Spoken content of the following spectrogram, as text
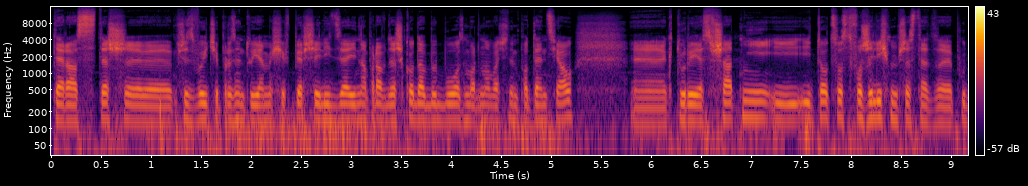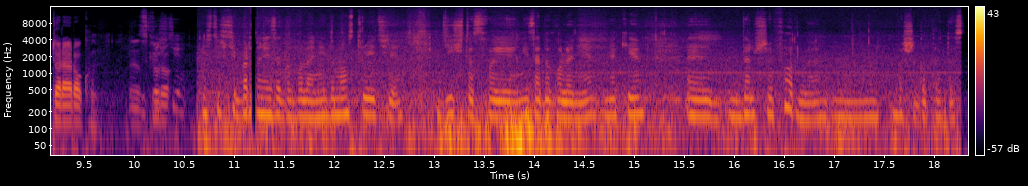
teraz też e, przyzwoicie prezentujemy się w pierwszej lidze i naprawdę szkoda by było zmarnować ten potencjał, e, który jest w szatni i, i to, co stworzyliśmy przez te, te półtora roku. Skoro, Jesteście, jesteście bardzo niezadowoleni, demonstrujecie dziś to swoje niezadowolenie. Jakie dalsze formy mm, waszego protestu?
